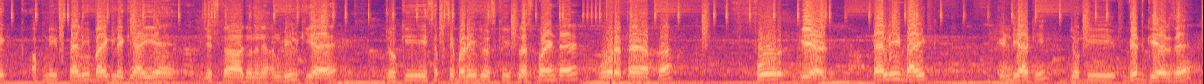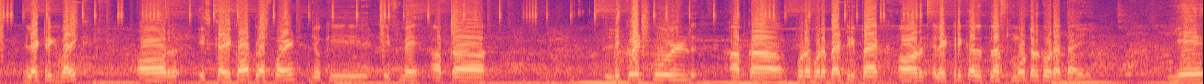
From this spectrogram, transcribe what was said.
एक अपनी पहली बाइक लेके आई है, जिसका जो उन्होंने अनवील किया है, जो कि सबसे बड़ी जो इसकी प्लस पॉइंट है, वो रहता है आपका फोर गियर्ड पहली बाइक इंडिया की, जो कि विद गियर्स है इलेक्ट्रिक बाइक और इसका एक और प्लस पॉइंट जो कि इसमें आपका लिक्विड कूल्ड आपका पूरा पूरा बैटरी पैक और इलेक्ट्रिकल प्लस मोटर को रहता है ये। ये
